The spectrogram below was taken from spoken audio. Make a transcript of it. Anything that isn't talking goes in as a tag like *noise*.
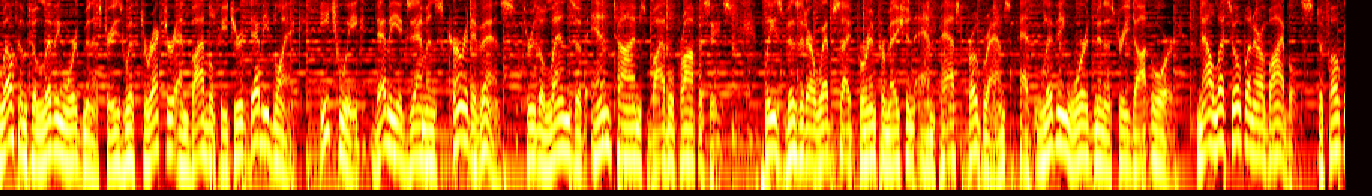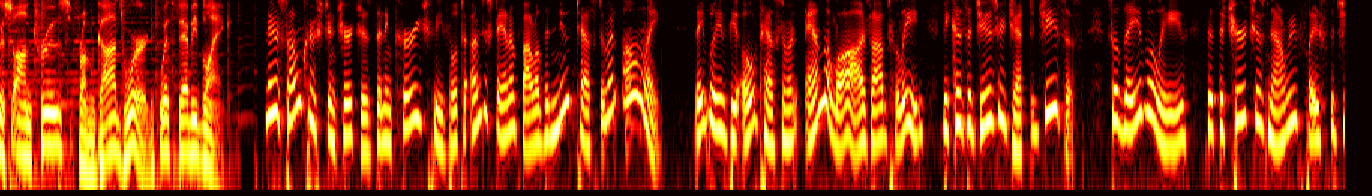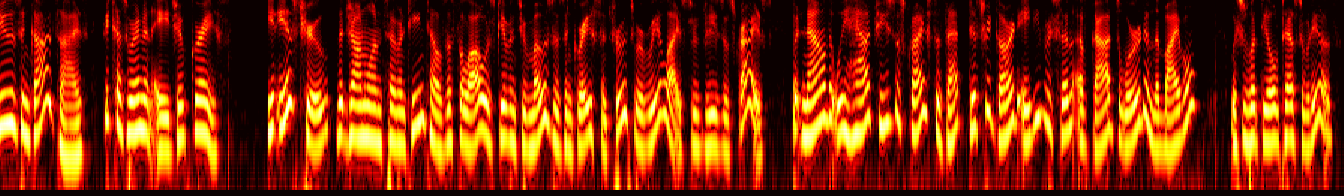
Welcome to Living Word Ministries with director and Bible teacher Debbie Blank. Each week, Debbie examines current events through the lens of end times Bible prophecies. Please visit our website for information and past programs at livingwordministry.org. Now let's open our Bibles to focus on truths from God's Word with Debbie Blank. There are some Christian churches that encourage people to understand and follow the New Testament only. They believe the Old Testament and the law is obsolete because the Jews rejected Jesus. So they believe that the church has now replaced the Jews in God's eyes because we're in an age of grace. It is true that John 1:17 tells us the law was given through Moses and grace and truth were realized through Jesus Christ. But now that we have Jesus Christ, does that disregard 80% of God's word in the Bible, which is what the Old Testament is?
